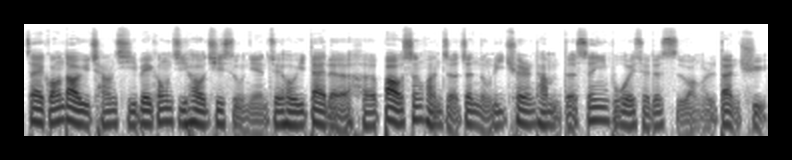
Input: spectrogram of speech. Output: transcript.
在广岛与长崎被攻击后七十五年，最后一代的核爆生还者正努力确认他们的声音不会随着死亡而淡去。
